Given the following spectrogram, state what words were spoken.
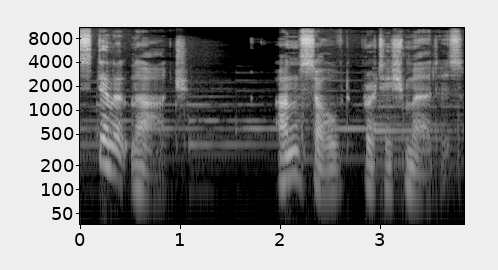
Still at large. Unsolved British murders.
